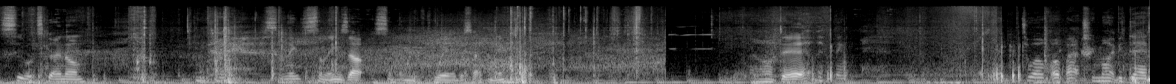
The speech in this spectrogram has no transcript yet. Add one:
see what's going on. Okay, something, something's up, something weird is happening. Oh dear, I think the 12 volt battery might be dead.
